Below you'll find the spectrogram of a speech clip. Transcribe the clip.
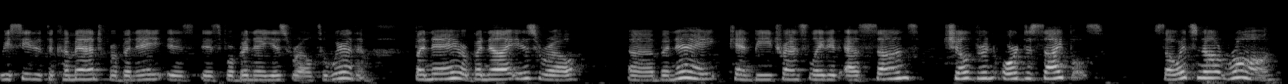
We see that the command for B'nai is, is for B'nai Israel to wear them. B'nai or B'nai Israel uh, b'nai can be translated as sons, children, or disciples. So it's not wrong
